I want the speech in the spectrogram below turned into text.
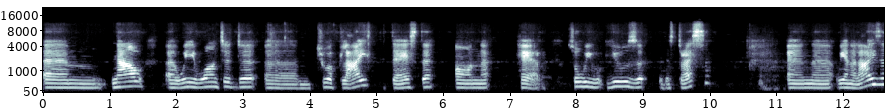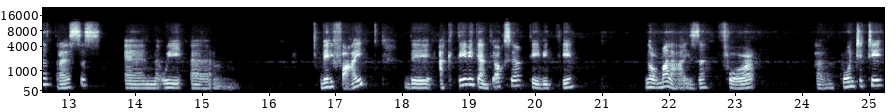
Um, now uh, we wanted um, to apply test on hair. So we use the stress and uh, we analyze stresses and we um, verify the activity, antioxidant activity normalize for uh, quantity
